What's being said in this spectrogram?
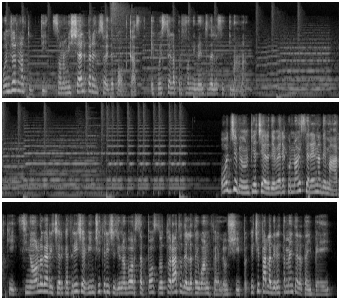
Buongiorno a tutti, sono Michelle per the Podcast e questo è l'approfondimento della settimana. Oggi abbiamo il piacere di avere con noi Serena De Marchi, sinologa, ricercatrice e vincitrice di una borsa postdottorato della Taiwan Fellowship, che ci parla direttamente da Taipei.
